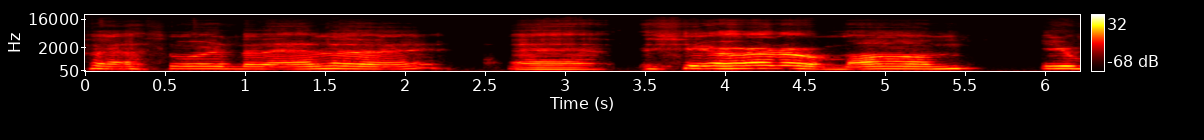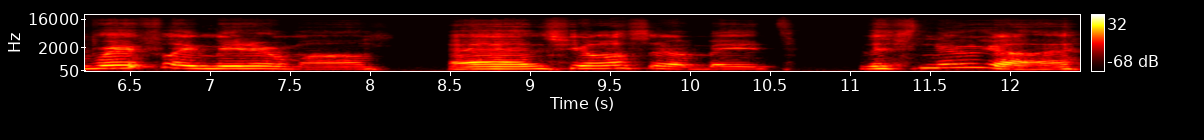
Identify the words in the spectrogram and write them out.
fast forward to the end and um, she heard her mom. You briefly meet her mom, and she also meets this new guy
